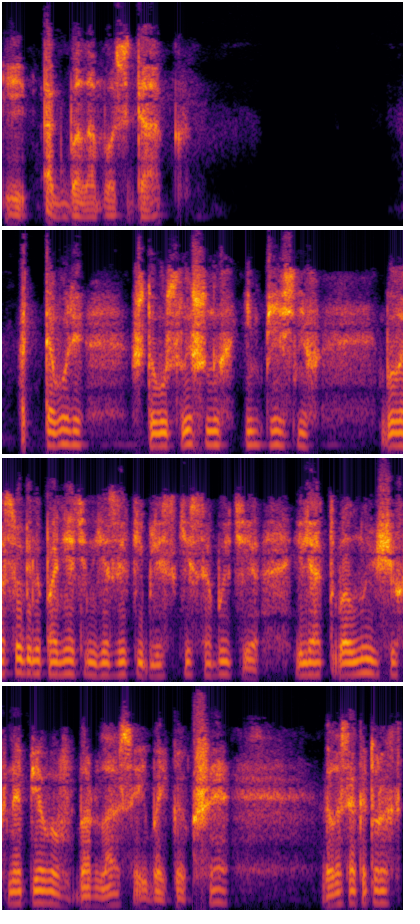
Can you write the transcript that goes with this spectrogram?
и Акбаламоздак. От того ли, что в услышанных им песнях был особенно понятен язык и близки события, или от волнующих напевов Барласа и Байкокше, голоса которых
